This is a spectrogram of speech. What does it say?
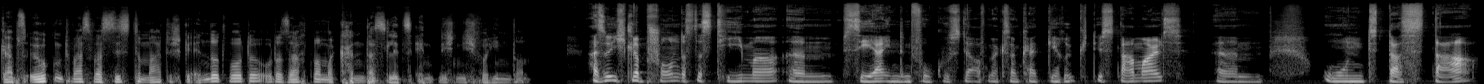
gab es irgendwas, was systematisch geändert wurde oder sagt man, man kann das letztendlich nicht verhindern? Also ich glaube schon, dass das Thema ähm, sehr in den Fokus der Aufmerksamkeit gerückt ist damals ähm, und dass da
